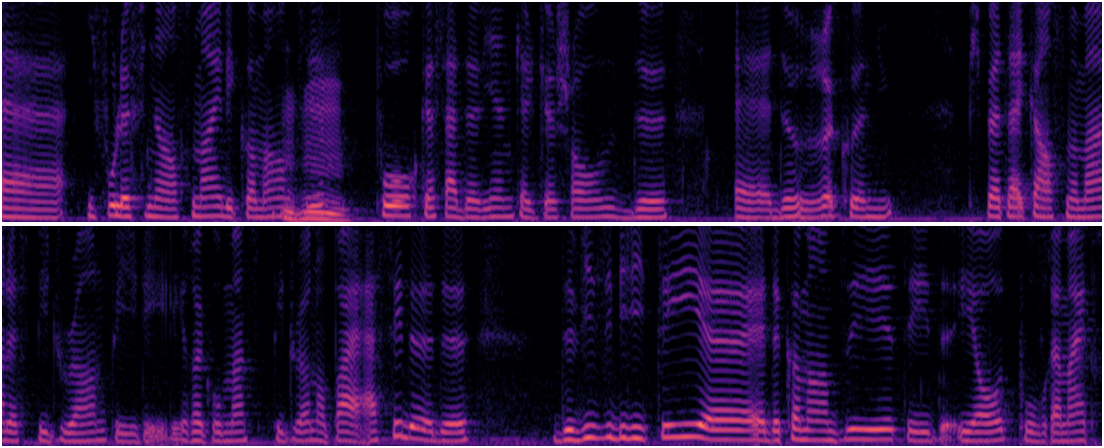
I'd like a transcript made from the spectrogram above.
euh, il faut le financement et les commandites mm-hmm. pour que ça devienne quelque chose de, euh, de reconnu. Puis peut-être qu'en ce moment, le speedrun puis les, les, regroupements de speedrun n'ont pas assez de, de, de visibilité, euh, de commandites et, et, autres pour vraiment être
